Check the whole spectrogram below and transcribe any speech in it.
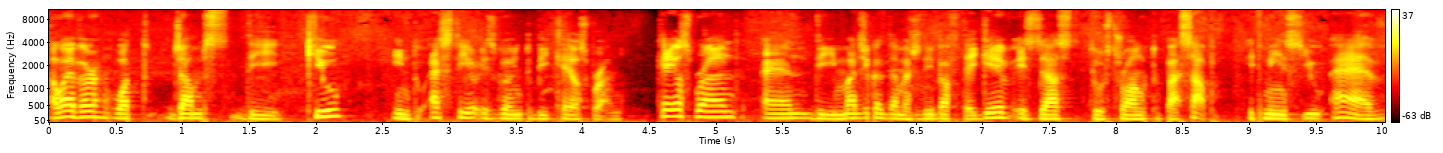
However, what jumps the queue into S tier is going to be Chaos Brand. Chaos Brand and the magical damage debuff they give is just too strong to pass up. It means you have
